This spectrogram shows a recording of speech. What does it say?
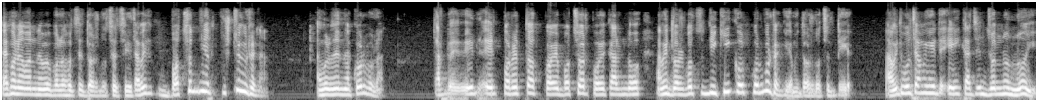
এখন আমার নামে বলা হচ্ছে দশ বছর চেয়ে। আমি বছর দিয়ে পুষ্টি উঠে না। আমি বলি না, করব না। তারপরে এর- এরপরে তো কয় বছর কয় কাণ্ড আমি দশ বছর দিয়ে কি কর- করবোটা কি আমি দশ বছর দিয়ে? আমি তো বলছি আমি এই কাজের জন্য নই।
